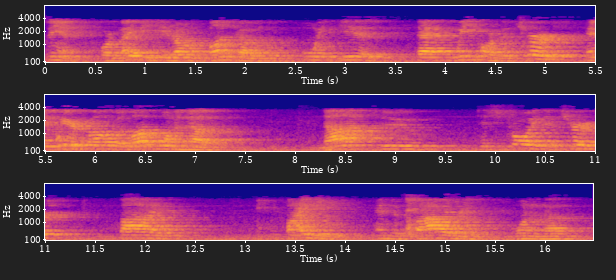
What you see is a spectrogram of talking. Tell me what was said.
sin, or maybe he hit on a bunch of them, the point is that we are the church and we are called to love one another, not to destroy the church by fighting and devouring one another.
